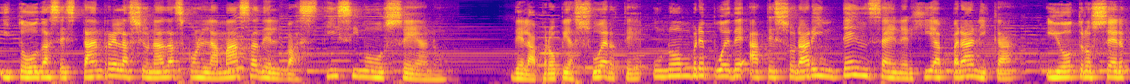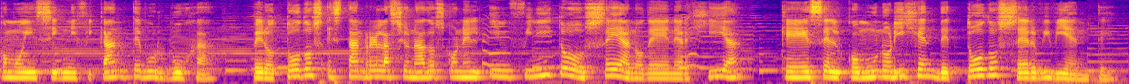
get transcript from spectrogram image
y todas están relacionadas con la masa del vastísimo océano. De la propia suerte, un hombre puede atesorar intensa energía pránica y otro ser como insignificante burbuja, pero todos están relacionados con el infinito océano de energía que es el común origen de todo ser viviente.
